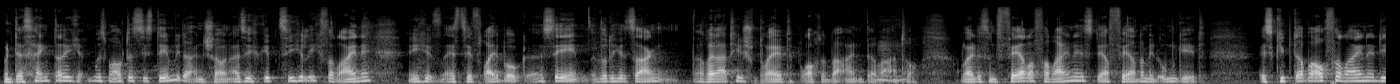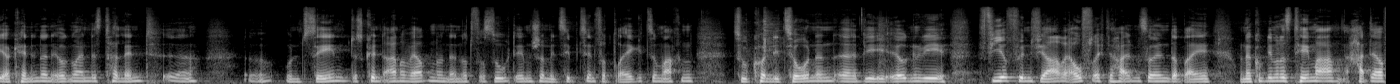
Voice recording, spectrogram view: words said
Und das hängt natürlich, muss man auch das System wieder anschauen. Also es gibt sicherlich Vereine, wenn ich jetzt den SC Freiburg äh, sehe, würde ich jetzt sagen, relativ spät braucht er da einen Berater, mhm. weil das ein fairer Verein ist, der fair damit umgeht. Es gibt aber auch Vereine, die erkennen dann irgendwann das Talent äh, äh und sehen, das könnte einer werden und dann wird versucht, eben schon mit 17 Verträge zu machen, zu Konditionen, äh, die irgendwie vier, fünf Jahre aufrechterhalten sollen dabei. Und dann kommt immer das Thema, hat er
